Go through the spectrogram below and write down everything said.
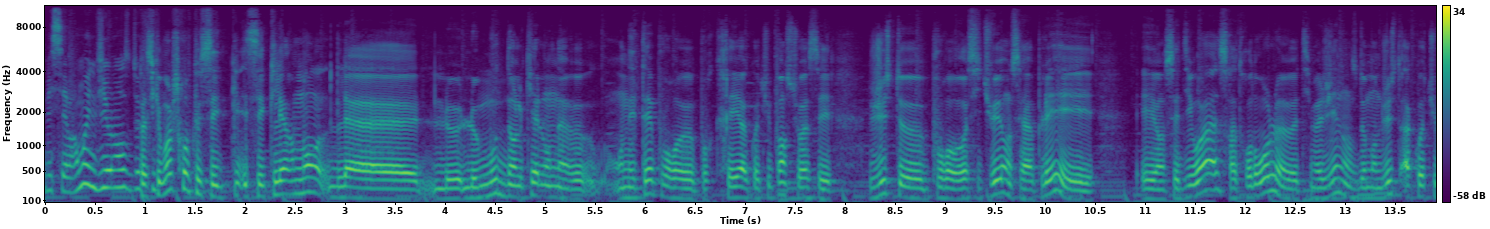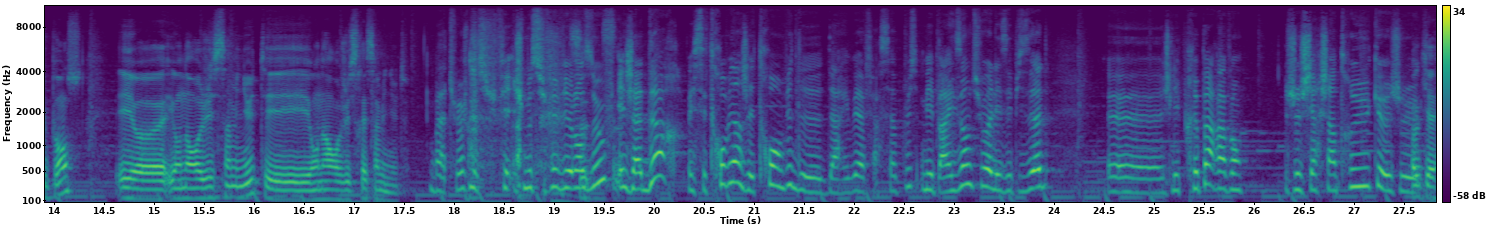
Mais c'est vraiment une violence de Parce que moi, je trouve que c'est clairement la- le, le mood dans lequel on, a- on était pour, euh, pour créer À quoi tu penses, tu vois. C'est juste euh, pour resituer, on s'est appelé et, et on s'est dit, ouais, ce serait trop drôle, euh, t'imagines, on se demande juste à quoi tu penses et, euh, et on enregistre 5 minutes et on a enregistré 5 minutes. Bah, tu vois, je me suis fait, je me suis fait violence de ouf et j'adore. Mais c'est trop bien, j'ai trop envie d'arriver à faire ça plus. Mais par exemple, tu vois, les épisodes, euh, je les prépare avant. Je cherche un truc, je,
